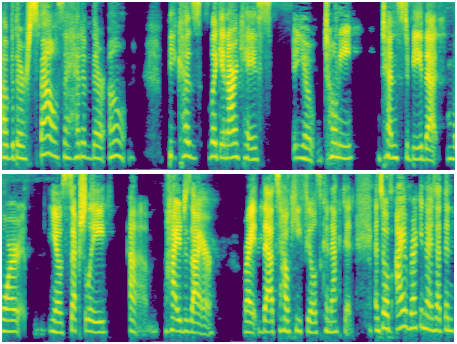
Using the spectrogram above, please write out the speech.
of their spouse ahead of their own because like in our case you know tony tends to be that more you know sexually um, high desire right? That's how he feels connected. And so if I recognize that, then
